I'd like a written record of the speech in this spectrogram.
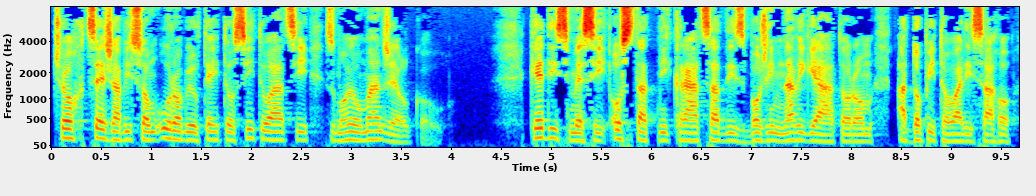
čo chceš, aby som urobil tejto situácii s mojou manželkou? Kedy sme si ostatný krát sadli s Božím navigátorom a dopytovali sa ho,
